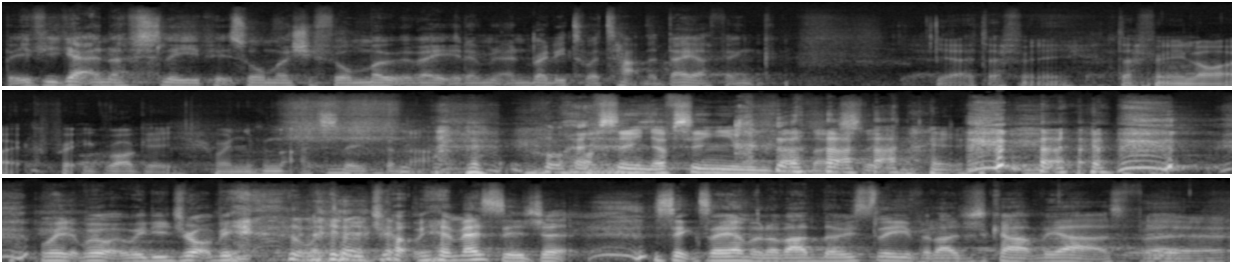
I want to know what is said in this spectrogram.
But if you get enough sleep, it's almost you feel motivated and, and ready to attack the day. I think. Yeah definitely definitely like pretty groggy when you've not had sleep and that I've seen I've seen you when you've had no sleep mate when, when you drop me when you drop me a message at six a.m. and I've had no sleep and I just can't be asked. But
